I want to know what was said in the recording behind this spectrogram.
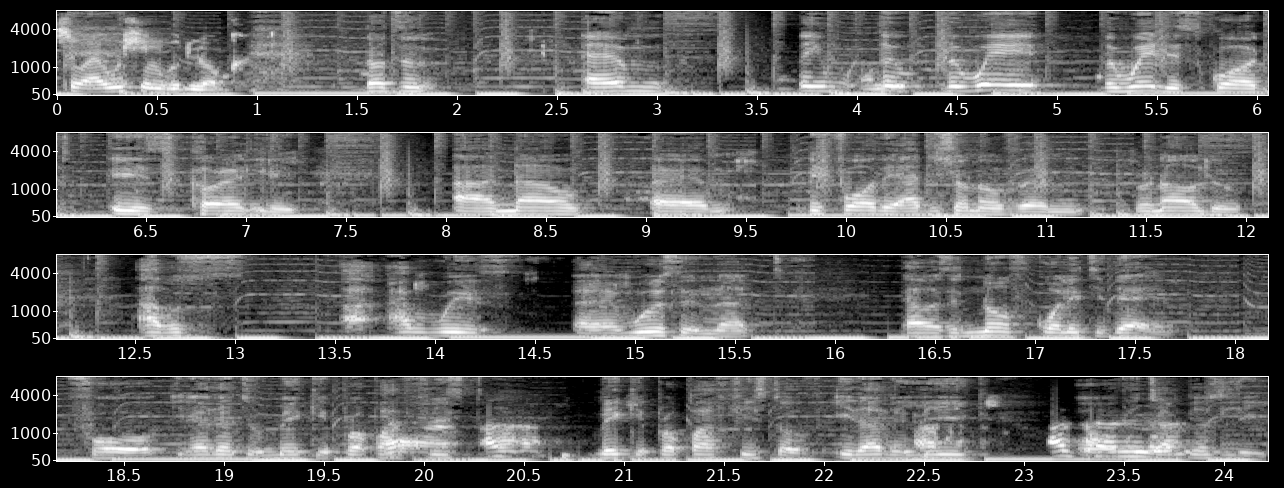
so I wish him good luck. Um, the, the, the way the way the squad is currently, uh, now um, before the addition of um, Ronaldo, I was I, I'm with uh, Wilson that there was enough quality there for United to make a proper feast, uh, make a proper feast of either the uh, league or the Actually, uh, Champions League.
